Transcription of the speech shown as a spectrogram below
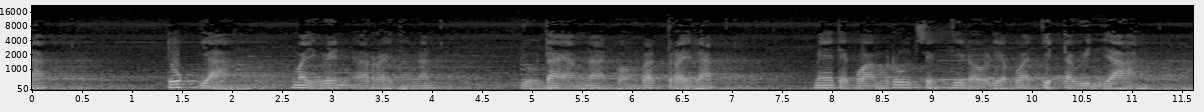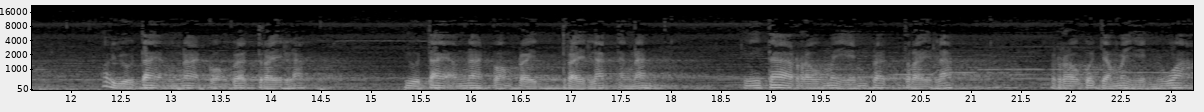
ลักษณ์ทุกอย่างไม่เว้นอะไรทั้งนั้น อยู่ใต้อำนาจของพระไตรลักษณ์แม้แต่ความรู้สึกที่เราเรียกว่าจิตวิญญาณ ก็อยู่ใต้อำนาจของพระไตรลักษณ์อยู่ใต้อำนาจของพระไตรลักษณ์ทั้งนั้นทีนี้ถ้าเราไม่เห็นพระไตรลักษณ์เราก็จะไม่เห็นว่าง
